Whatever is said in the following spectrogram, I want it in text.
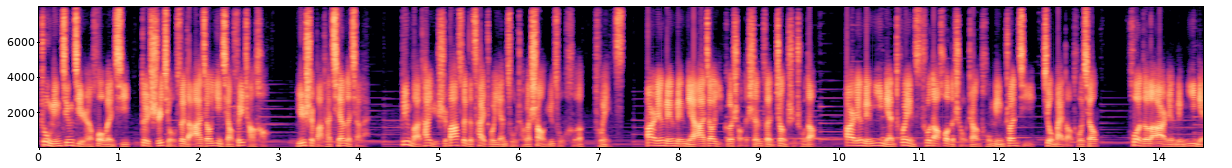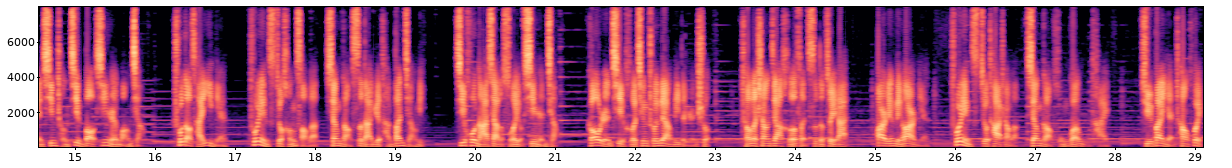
著名经纪人霍汶希对十九岁的阿娇印象非常好，于是把她签了下来，并把她与十八岁的蔡卓妍组成了少女组合 Twins。二零零零年，阿娇以歌手的身份正式出道。二零零一年，Twins 出道后的首张同名专辑就卖到脱销，获得了二零零一年新城劲爆新人王奖。出道才一年，Twins 就横扫了香港四大乐坛颁奖礼，几乎拿下了所有新人奖。高人气和青春靓丽的人设，成了商家和粉丝的最爱。二零零二年。Twins 就踏上了香港红馆舞台，举办演唱会，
